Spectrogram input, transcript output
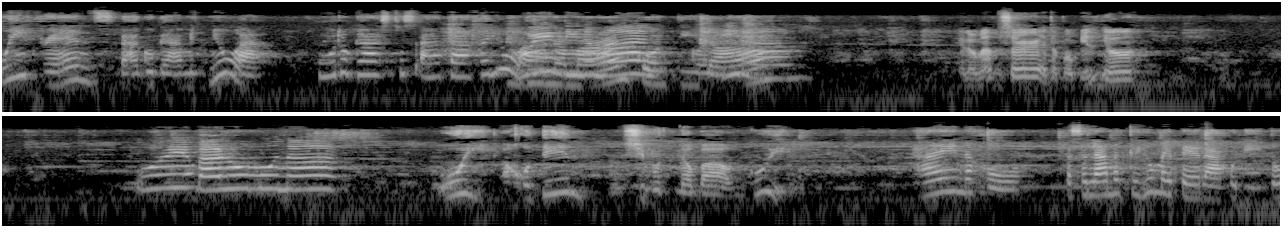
Uy, friends, bago gamit nyo ah. Puro gastos ata kayo ah. Uy, hindi naman, naman. konti lang. Hello ma'am sir, ito po bill nyo. Uy, baro muna. Uy, ako din. Simot na baon ko eh. Hay, nako. Pasalamat kayo may pera ako dito.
